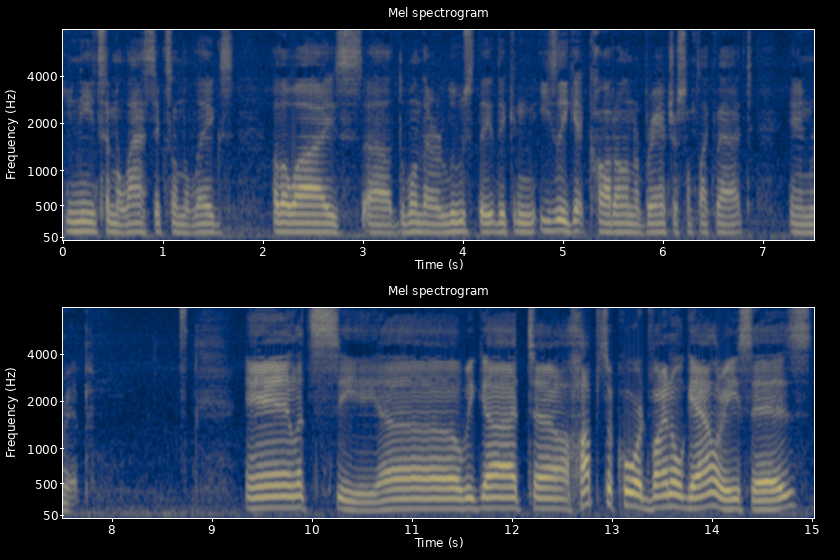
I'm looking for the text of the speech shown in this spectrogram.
you need some elastics on the legs. Otherwise, the one that are loose, they, they can easily get caught on a branch or something like that and rip. And let's see, uh, we got uh, Hopsichord Vinyl Gallery says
